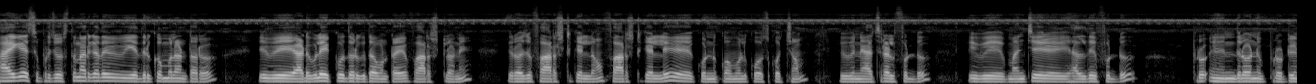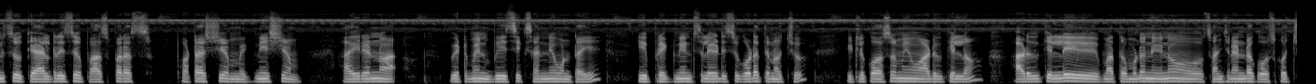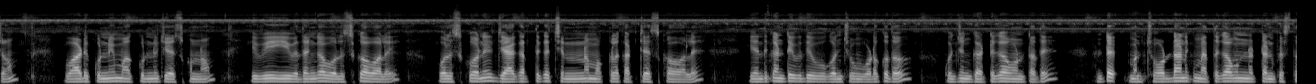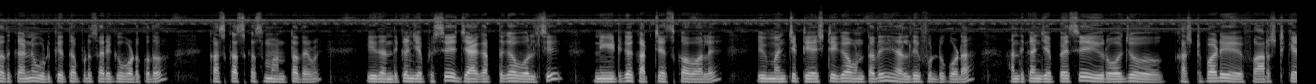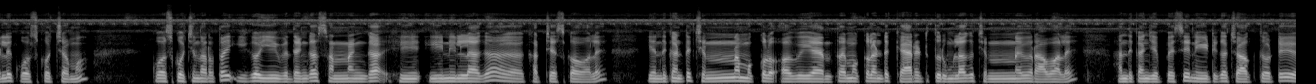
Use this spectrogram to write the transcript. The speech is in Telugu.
హాయ్ గైస్ ఇప్పుడు చూస్తున్నారు కదా ఇవి ఎదురు కొమ్మలు అంటారు. ఇవి అడవిలో ఎక్కువ దొరుకుతూ ఉంటాయి ఫారెస్ట్లోని. ఈరోజు ఫారెస్ట్కి వెళ్ళాం. ఫారెస్ట్కి వెళ్ళి కొన్ని కొమ్మలు కోసుకొచ్చాం. ఇవి న్యాచురల్ ఫుడ్ ఇవి మంచి హెల్దీ ఫుడ్ ప్రో ఇందులోని proteins calories phosphorus potassium magnesium iron vitamin B six అన్నీ ఉంటాయి. ఈ ప్రెగ్నెంట్స్ లేడీస్ కూడా తినొచ్చు. వీటి కోసం మేము అడవికి వెళ్ళాం. అడవికి వెళ్ళి మా తమ్ముడు నేను సంచి నిండా కోసుకొచ్చాం. వాడి కొన్ని మా కొన్ని చేసుకున్నాం. ఇవి ఈ విధంగా ఒలుసుకోవాలి. ఒలుసుకొని జాగ్రత్తగా చిన్న మొక్కలు కట్ చేసుకోవాలి. ఎందుకంటే ఇది కొంచెం ఉడకదు కొంచెం గట్టిగా ఉంటుంది. అంటే మనం చూడడానికి మెత్తగా ఉన్నట్టు అనిపిస్తుంది కానీ ఉడికేటప్పుడు సరిగ్గా ఉడకదు. కసకసకసం అంటుంది ఇది అందుకని చెప్పేసి జాగ్రత్తగా ఒలిచి నీట్గా కట్ చేసుకోవాలి. ఇవి మంచి టేస్టీగా ఉంటుంది హెల్తీ ఫుడ్ కూడా. అందుకని చెప్పేసి ఈరోజు కష్టపడి ఫారెస్ట్కి వెళ్ళి కోసుకొచ్చాము. కోసుకొచ్చిన తర్వాత ఇగో ఈ విధంగా సన్నంగా ఈ- ఈనిల్లాగా కట్ చేసుకోవాలి. ఎందుకంటే చిన్న ముక్కలు అవి ఎంత ముక్కలు అంటే క్యారెట్ తురుములాగా చిన్నవి రావాలి. అందుకని చెప్పేసి నీట్గా చాకుతోటి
